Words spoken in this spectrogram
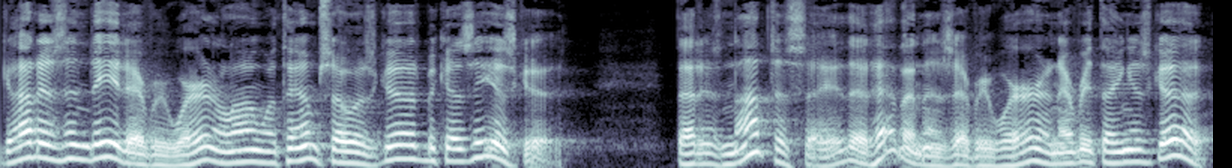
God is indeed everywhere, and along with Him, so is good because He is good. That is not to say that heaven is everywhere and everything is good.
